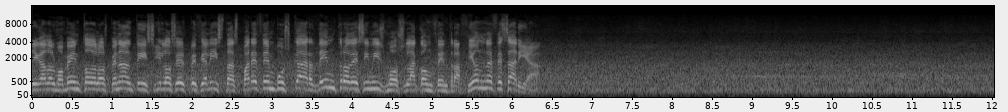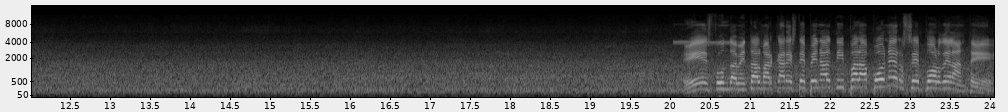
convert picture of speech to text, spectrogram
Llegado el momento de los penaltis y los especialistas parecen buscar dentro de sí mismos la concentración necesaria. Es fundamental marcar este penalti para ponerse por delante.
